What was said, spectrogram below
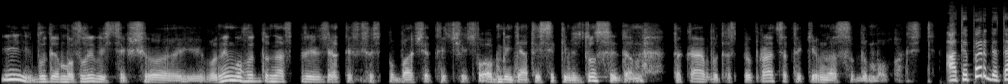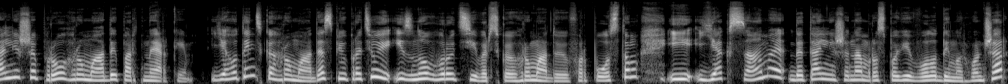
І буде можливість, якщо і вони можуть до нас приїжджати, щось побачити чи обмінятися якимось досвідом. Така буде співпраця, такі в нас домовленості. А тепер детальніше про громади-партнерки. Яготинська громада співпрацює із Новгород-Сіверською громадою Форпостом. І як саме детальніше нам розповів Володимир Гончар,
